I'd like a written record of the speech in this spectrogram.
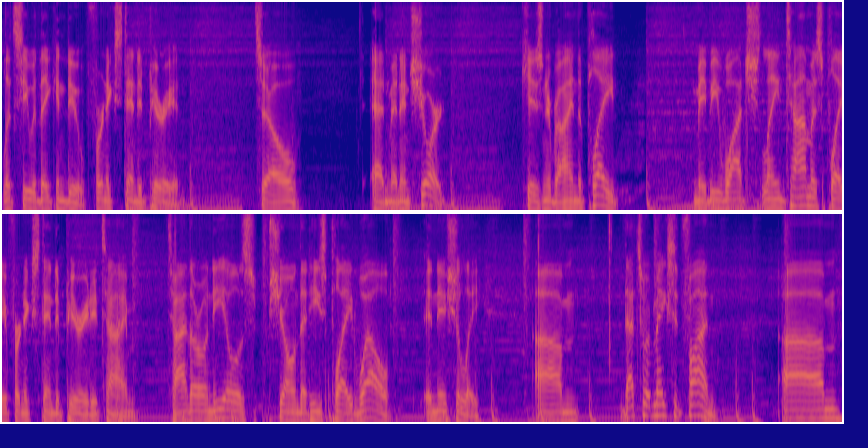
Let's see what they can do for an extended period. So, Edman and short, Knizner behind the plate. Maybe watch Lane Thomas play for an extended period of time. Tyler O'Neill has shown that he's played well initially. Um, that's what makes it fun. Um,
